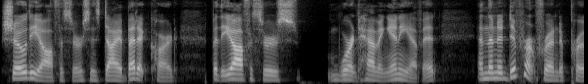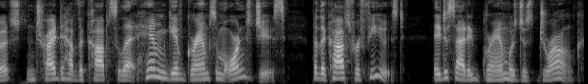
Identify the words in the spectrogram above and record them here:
show the officers his diabetic card, but the officers weren't having any of it. And then a different friend approached and tried to have the cops let him give Graham some orange juice, but the cops refused. They decided Graham was just drunk.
